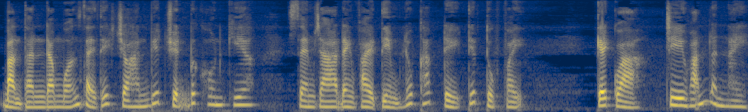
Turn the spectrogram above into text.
Bản thân đang muốn giải thích cho hắn biết chuyện bức hôn kia, xem ra đành phải tìm lúc khác để tiếp tục vậy. Kết quả, trì hoãn lần này,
